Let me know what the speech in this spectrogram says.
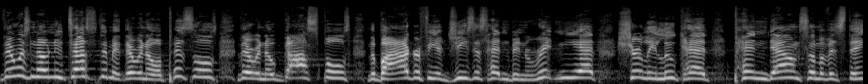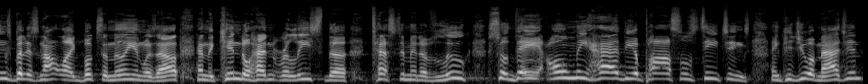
There was no New Testament, there were no epistles, there were no gospels. The biography of Jesus hadn't been written yet. Surely Luke had penned down some of his things, but it's not like Books a Million was out and the Kindle hadn't released the Testament of Luke. So they only had the apostles' teachings. And could you imagine?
